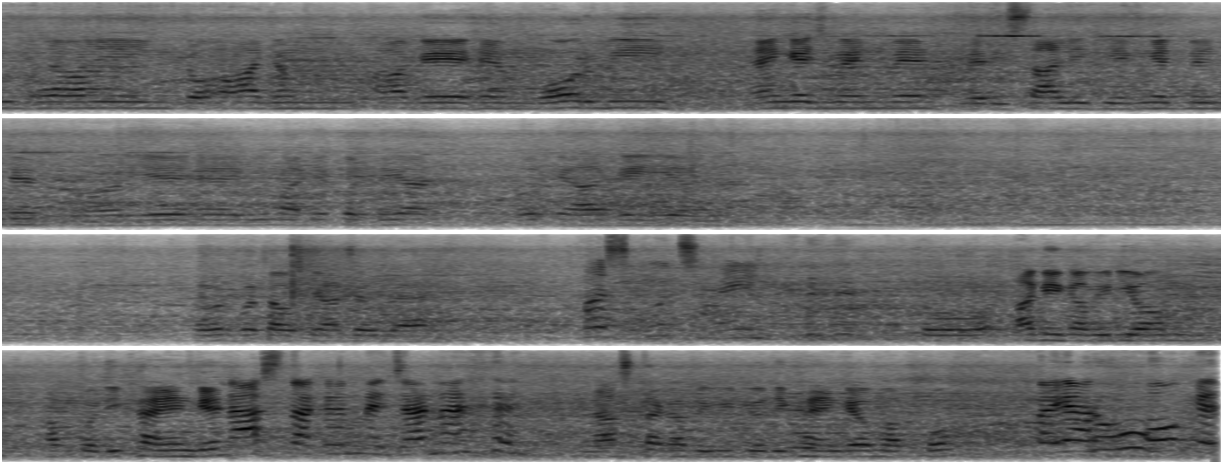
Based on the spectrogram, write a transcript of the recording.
गुड मॉर्निंग। तो आज हम आ गए हैं मोरबी एंगेजमेंट में। मेरी साली की एंगेजमेंट है और ये है रीमा देखो तैयार होके आ गई है अभी। और बताओ क्या चल रहा है? बस कुछ नहीं। तो आगे का वीडियो हम आपको दिखाएँगे। नाश्ता करने जाना है। नाश्ता का भी वीडियो दिखाएँगे हम आपको। तैयार हो हो के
